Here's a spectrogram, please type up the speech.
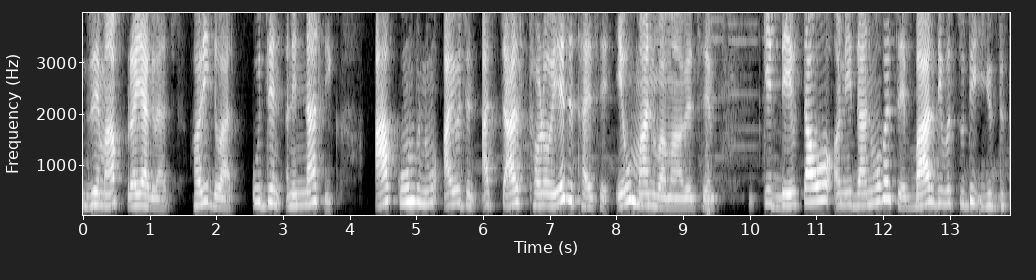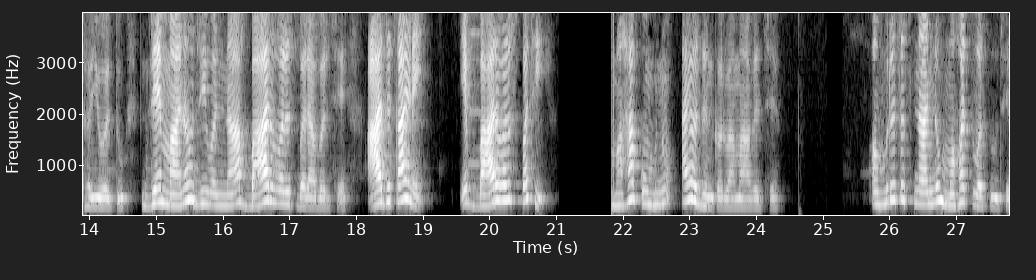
જેમાં પ્રયાગરાજ, હરિદ્વાર, ઉજ્જૈન અને નાસિક. આ કુંભનું આયોજન આ ચાર સ્થળોએ જ થાય છે એવું માનવામાં આવે છે કે દેવતાઓ અને દાનવો વચ્ચે બાર દિવસ સુધી યુદ્ધ થયું હતું, જે માનવ જીવનના બાર વર્ષ બરાબર છે. આ જ કારણે એ બાર વર્ષ પછી મહાકુંભનું આયોજન કરવામાં આવે છે. અમૃત સ્નાનનું મહત્ત્વ શું છે?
